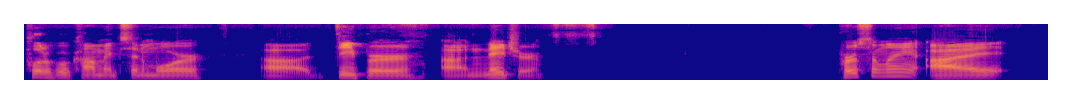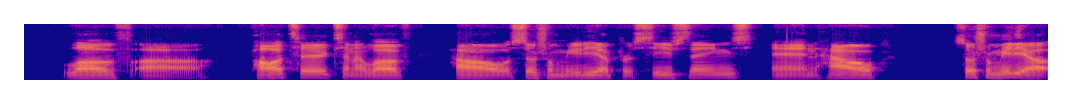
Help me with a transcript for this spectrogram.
political comics in a more uh, deeper uh, nature. Personally, I love uh, politics and I love how social media perceives things and how social media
